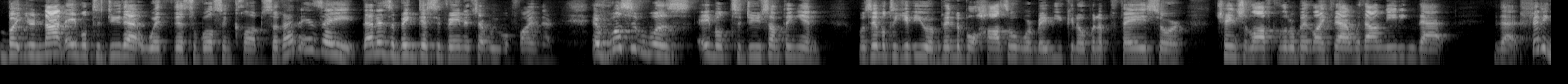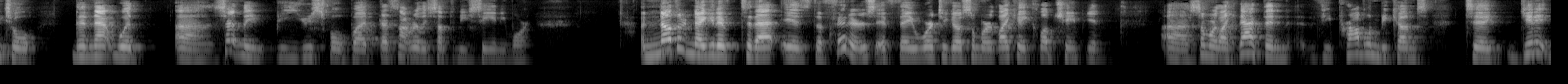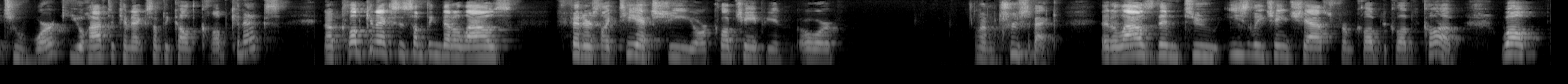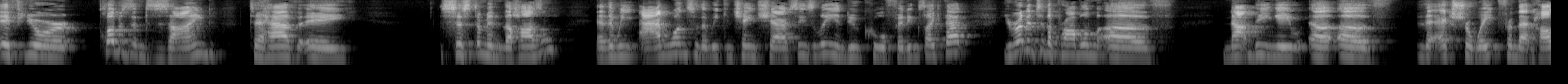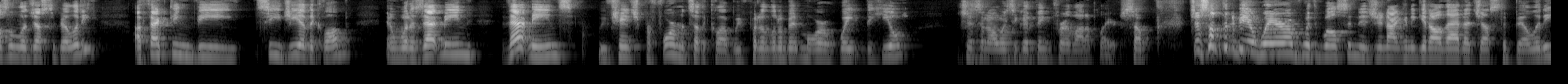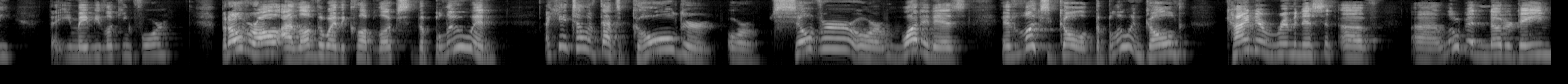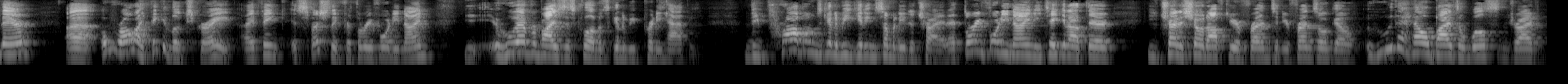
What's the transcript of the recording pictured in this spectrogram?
But you're not able to do that with this Wilson club. So that is a that is a big disadvantage that we will find there. If Wilson was able to do something and was able to give you a bendable hosel where maybe you can open up the face or change the loft a little bit like that without needing that that fitting tool, then that would uh, certainly be useful. But that's not really something you see anymore. Another negative to that is the fitters. If they were to go somewhere like a club champion, uh, somewhere like that, then the problem becomes to get it to work, you'll have to connect something called Club Conex. Now, Club Conex is something that allows fitters like TXG or Club Champion or um, True Spec. It allows them to easily change shafts from club to club to club. Well, if your club isn't designed to have a system in the hosel, and then we add one so that we can change shafts easily and do cool fittings like that, you run into the problem of not being able uh, of the extra weight from that hosel adjustability affecting the CG of the club. And what does that mean? That means we've changed the performance of the club. We've put a little bit more weight in the heel, which isn't always a good thing for a lot of players. So, just something to be aware of with Wilson is you're not going to get all that adjustability that you may be looking for. But overall, I love the way the club looks. The blue and I can't tell if that's gold or or silver or what it is. It looks gold. The blue and gold kind of reminiscent of uh, a little bit of Notre Dame there. Uh, overall, I think it looks great. I think, especially for 349, whoever buys this club is going to be pretty happy. The problem is going to be getting somebody to try it. At 349, you take it out there, you try to show it off to your friends, and your friends will go, "Who the hell buys a Wilson driver?"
